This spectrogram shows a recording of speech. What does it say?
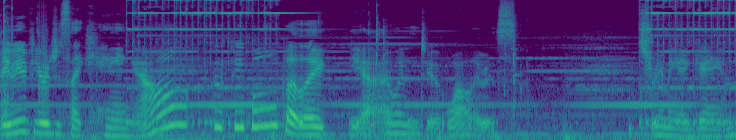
Maybe if you were just like hanging out with people, but like, yeah, I wouldn't do it while I was streaming a game.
